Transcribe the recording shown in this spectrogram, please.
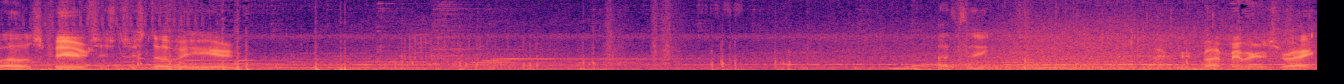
Well of spirits is just over here. I remember this right.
